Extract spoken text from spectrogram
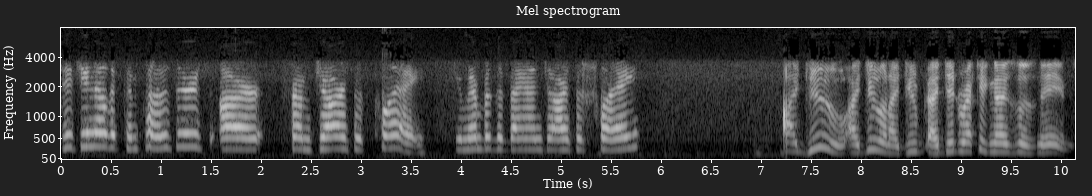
Did you know the composers are from Jars of Clay? Do you remember the band Jars of Clay? I do, I do, and I do, I did recognize those names.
